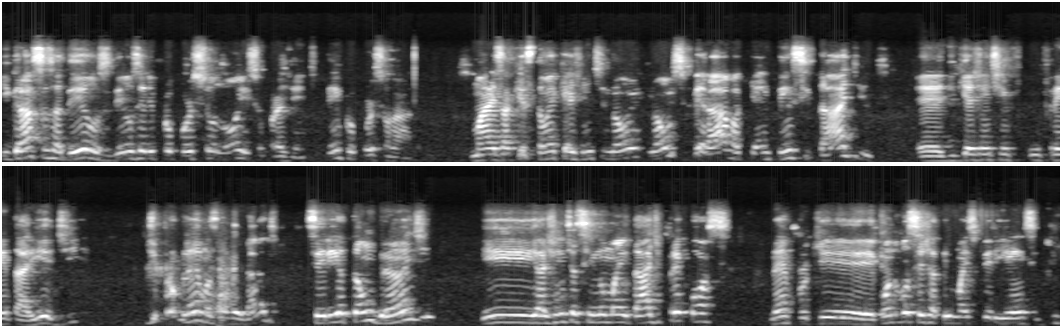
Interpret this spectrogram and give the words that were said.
E graças a Deus, Deus ele proporcionou isso para gente, tem proporcionado. Mas a questão é que a gente não, não esperava que a intensidade é, de que a gente enfrentaria de, de problemas, na verdade, seria tão grande e a gente, assim, numa idade precoce, né? Porque quando você já tem uma experiência de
